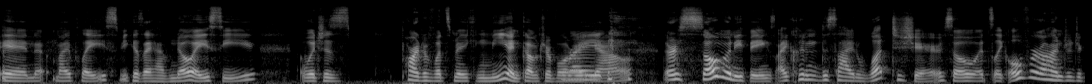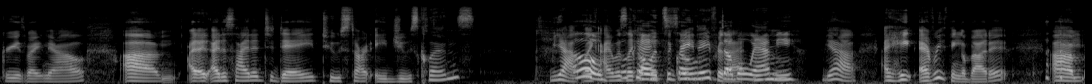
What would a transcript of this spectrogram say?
in my place because I have no AC which is part of what's making me uncomfortable right, right now. There's so many things I couldn't decide what to share. So it's like over 100 degrees right now. Um, I, I decided today to start a juice cleanse. Yeah, oh, like I was okay. like, oh, it's a so great day for double that. Double whammy. Mm-hmm. Yeah, I hate everything about it. Um,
